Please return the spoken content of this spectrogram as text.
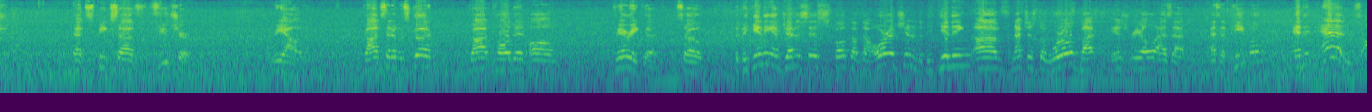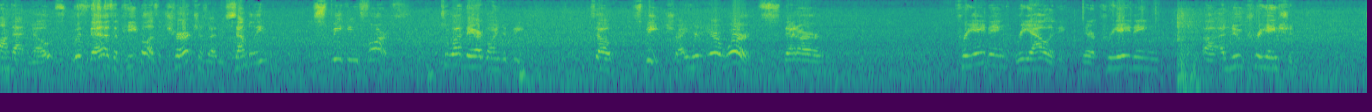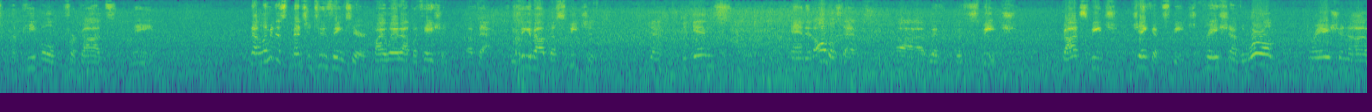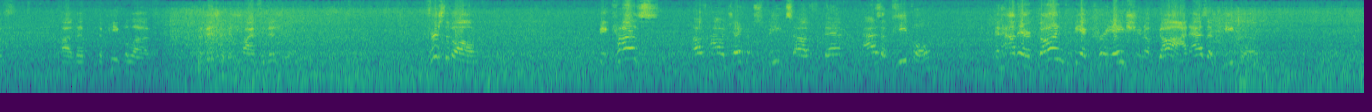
that speaks of future reality. God said it was good. God called it all very good. So the beginning of Genesis spoke of the origin and the beginning of not just the world, but Israel as a as a people. And it ends on that note with them as a people, as a church, as an assembly, speaking forth to what they are going to be. So speech, right? Here, here are words that are creating reality. They're creating uh, a new creation, a people for God's name. Now, let me just mention two things here by way of application of that. You think about the speeches. Genesis begins and it almost ends uh, with, with speech. God's speech, Jacob's speech, creation of the world, creation of uh, the, the people of, of Israel, the tribes of Israel. First of all, because of how Jacob speaks of them as a people and how they're going to be a creation of God as a people,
